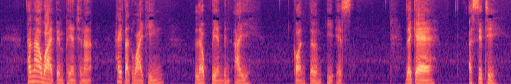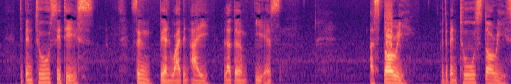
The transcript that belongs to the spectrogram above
2 ถ้าหน้า y เป็นพยัญชนะ ให้ตัด y ทิ้ง แล้วเปลี่ยนเป็น i ก่อนเติม es ได้แก่ a city จะเป็น two cities ซึ่งเปลี่ยน y เป็น i แล้วเติม es a story ก็จะเป็น two stories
